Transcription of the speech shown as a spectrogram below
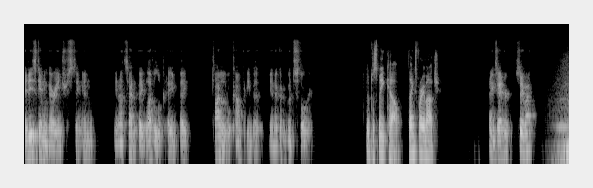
it is getting very interesting. And, you know, I'd say to people, have a look at EMP. Tiny little company, but, you know, got a good story. Good to speak, Carl. Thanks very much. Thanks, Andrew. See you, mate.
